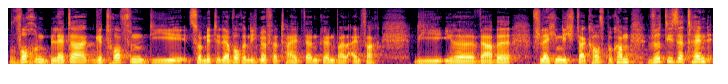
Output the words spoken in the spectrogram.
Wochenblätter getroffen, die zur Mitte der Woche nicht mehr verteilt werden können, weil einfach die ihre Werbeflächen nicht verkauft bekommen. Wird dieser Trend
